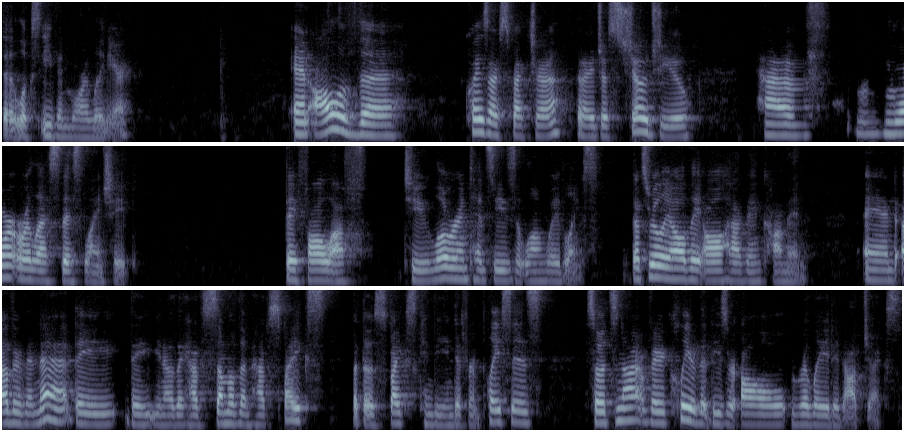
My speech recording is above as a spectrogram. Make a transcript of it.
that looks even more linear. And all of the quasar spectra that I just showed you have more or less this line shape. They fall off to lower intensities at long wavelengths. That's really all they all have in common. And other than that, they, they, you know, they have some of them have spikes, but those spikes can be in different places. So it's not very clear that these are all related objects.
